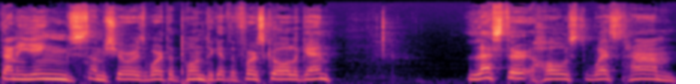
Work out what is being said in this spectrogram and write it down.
Danny Ings, I'm sure, is worth a punt to get the first goal again. Leicester host West Ham.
